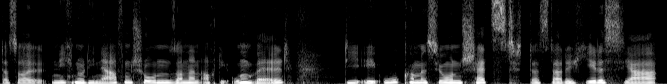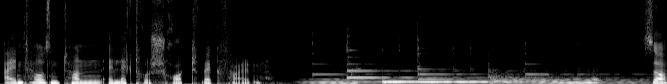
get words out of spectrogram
Das soll nicht nur die Nerven schonen, sondern auch die Umwelt. Die EU-Kommission schätzt, dass dadurch jedes Jahr 1000 Tonnen Elektroschrott wegfallen. So,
